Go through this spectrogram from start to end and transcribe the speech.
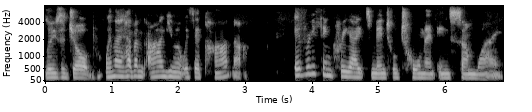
lose a job, when they have an argument with their partner. Everything creates mental torment in some way.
